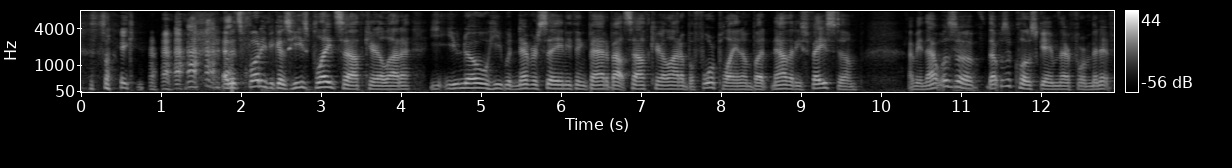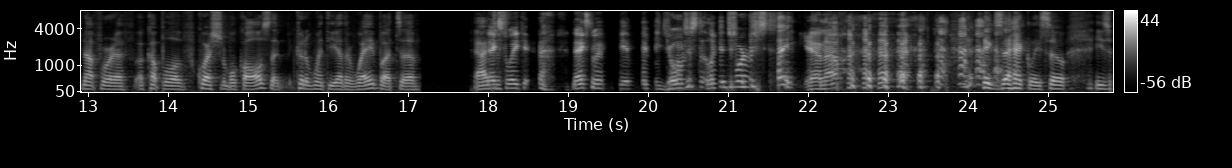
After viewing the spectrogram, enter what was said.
it's like, and it's funny because he's played South Carolina. You know, he would never say anything bad about South Carolina before playing them, but now that he's faced them, I mean, that was a that was a close game there for a minute, if not for a, a couple of questionable calls that could have went the other way. But uh, I next just, week, next week, Georgia. Look at Georgia State. You know. exactly. So he's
